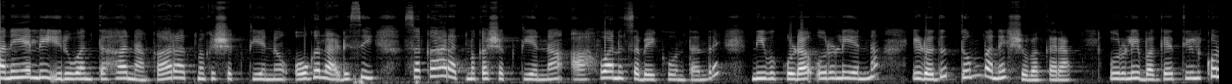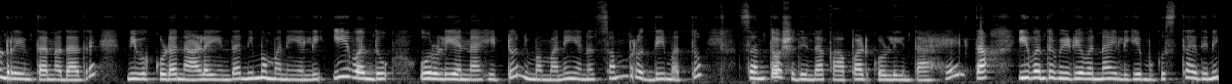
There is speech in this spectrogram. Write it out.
ಮನೆಯಲ್ಲಿ ಇರುವಂತಹ ನಕಾರಾತ್ಮಕ ಶಕ್ತಿಯನ್ನು ಹೋಗಲಾಡಿಸಿ ಸಕಾರಾತ್ಮಕ ಶಕ್ತಿಯನ್ನು ಆಹ್ವಾನಿಸಬೇಕು ಅಂತಂದರೆ ನೀವು ಕೂಡ ಉರುಳಿಯನ್ನು ಇಡೋದು ತುಂಬಾ ಶುಭಕರ. ಉರುಳಿ ಬಗ್ಗೆ ತಿಳ್ಕೊಂಡ್ರಿ ಅಂತ ಅನ್ನೋದಾದರೆ ನೀವು ಕೂಡ ನಾಳೆಯಿಂದ ನಿಮ್ಮ ಮನೆಯಲ್ಲಿ ಈ ಒಂದು ಉರುಳಿಯನ್ನು ಇಟ್ಟು ನಿಮ್ಮ ಮನೆಯನ್ನು ಸಮೃದ್ಧಿ ಮತ್ತು ಸಂತೋಷದಿಂದ ಕಾಪಾಡಿಕೊಳ್ಳಿ ಅಂತ ಹೇಳ್ತಾ ಈ ಒಂದು ವಿಡಿಯೋವನ್ನು ಇಲ್ಲಿಗೆ ಮುಗಿಸ್ತಾ ಇದ್ದೀನಿ.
